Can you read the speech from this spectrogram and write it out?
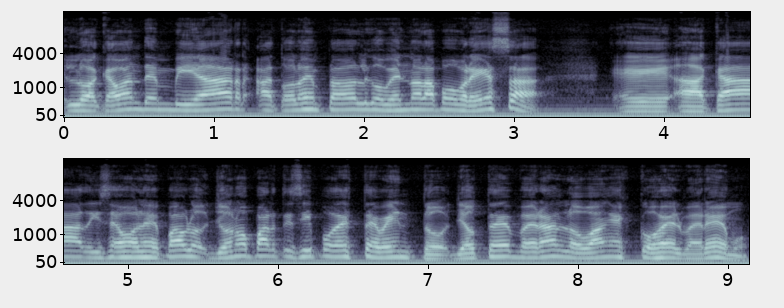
lo acaban de enviar a todos los empleados del gobierno a la pobreza? Eh, acá dice Jorge Pablo, yo no participo de este evento, ya ustedes verán, lo van a escoger, veremos.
